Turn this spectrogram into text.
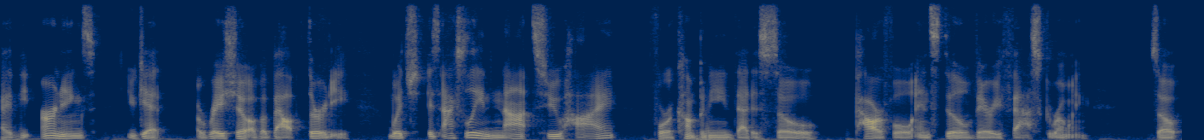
the earnings, you get a ratio of about 30, which is actually not too high for a company that is so powerful and still very fast growing. So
